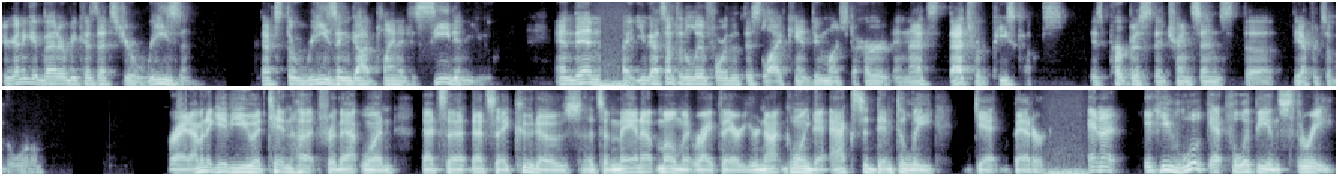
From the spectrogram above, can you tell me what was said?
You're going to get better because that's your reason. That's the reason God planted his seed in you. And then uh, you got something to live for that this life can't do much to hurt. And that's that's where the peace comes. Is purpose that transcends the the efforts of the world. Right. I'm going to give you a tin hut for that one. That's a that's a kudos. That's a man up moment right there. You're not going to accidentally get better. And I, if you look at Philippians 3,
